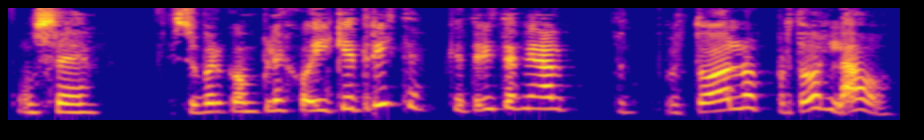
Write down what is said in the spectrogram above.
Entonces, es súper complejo y qué triste, qué triste al final por, todos, los, por todos lados.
